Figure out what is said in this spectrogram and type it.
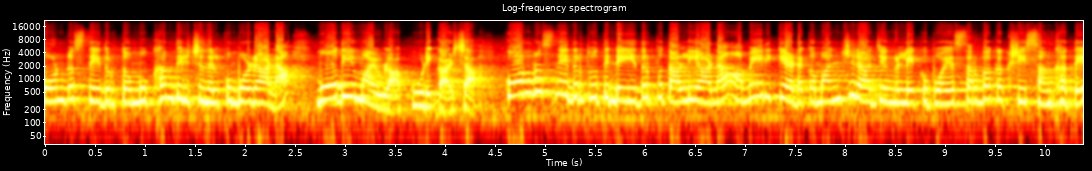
കോൺഗ്രസ് നേതൃത്വം മുഖം തിരിച്ചു നിൽക്കുമ്പോഴാണ് മോദിയുമായുള്ള കൂടിക്കാഴ്ച. കോൺഗ്രസ് നേതൃത്വത്തിന്റെ എതിർപ്പ് തള്ളിയാണ് അമേരിക്ക അടക്കം അഞ്ച് രാജ്യങ്ങളിലേക്ക് പോയ സർവകക്ഷി സംഘത്തെ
